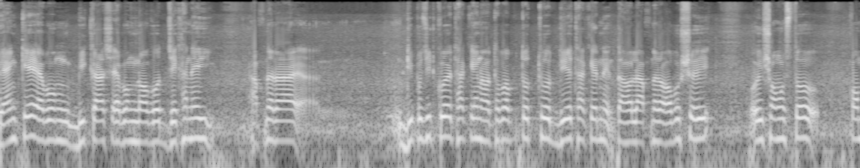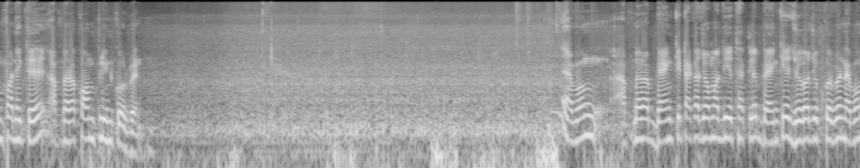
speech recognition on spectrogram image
ব্যাংকে এবং বিকাশ এবং নগদ যেখানেই আপনারা ডিপোজিট করে থাকেন অথবা তথ্য দিয়ে থাকেন, তাহলে আপনারা অবশ্যই ওই সমস্ত কোম্পানিতে আপনারা কমপ্লেন করবেন। এবং আপনারা ব্যাংকে টাকা জমা দিয়ে থাকলে ব্যাংকে যোগাযোগ করবেন এবং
